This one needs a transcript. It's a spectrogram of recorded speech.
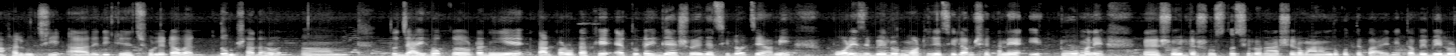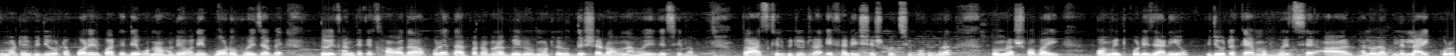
মাখা লুচি আর এদিকে ছোলেটাও একদম সাধারণ। তো যাই হোক, ওটা নিয়ে তারপর ওটা খেয়ে এতটাই গ্যাস হয়ে গেছিল যে আমি পরে যে বেলুর মঠে গেছিলাম, সেখানে একটুও মানে শরীরটা সুস্থ ছিল না, আর সেরকম আনন্দ করতে পারিনি। তবে বেলুর মঠের ভিডিওটা পরের পাঠে দেবো নাহলে অনেক বড় হয়ে যাবে। তো এখান থেকে খাওয়া দাওয়া করে তারপর আমরা বেলুর মঠের উদ্দেশ্যে রওনা হয়ে গেছিলাম। তো আজকের ভিডিওটা এখানেই শেষ করছি বন্ধুরা। তোমরা সবাই কমেন্ট করে জানিও ভিডিওটা কেমন হয়েছে। আর ভালো লাগলে লাইক করো,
